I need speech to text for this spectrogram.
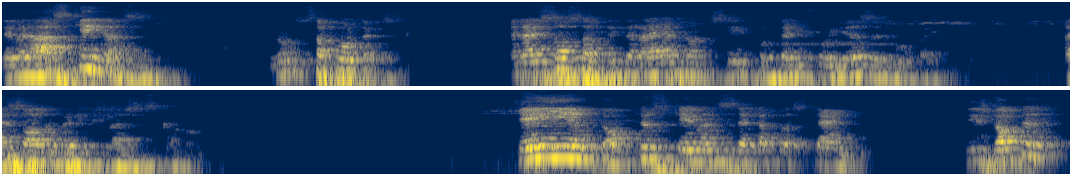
They were asking us, you know, support us. And I saw something that I have not seen for 34 years Mumbai. I saw the middle classes come out. KEM doctors came and set up a stand. These doctors,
